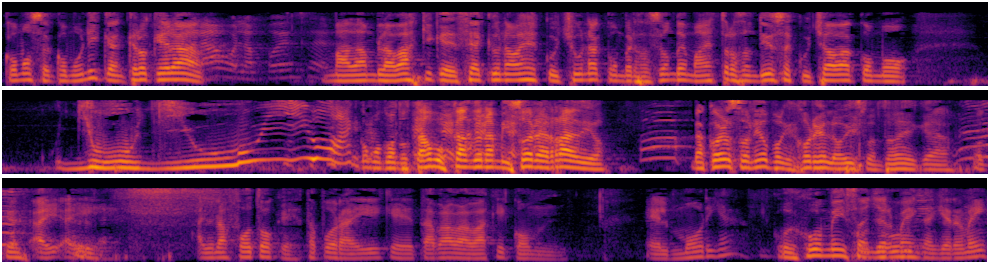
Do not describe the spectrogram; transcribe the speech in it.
cómo se comunican. Creo que era Madame Blavatsky que decía que una vez escuchó una conversación de maestros donde Dios se escuchaba como como cuando estás buscando una emisora de radio. Me acuerdo el sonido porque Jorge lo hizo, entonces okay. hay, hay, hay, una foto que está por ahí que está Blavatsky con el Moria, y Saint Germain.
